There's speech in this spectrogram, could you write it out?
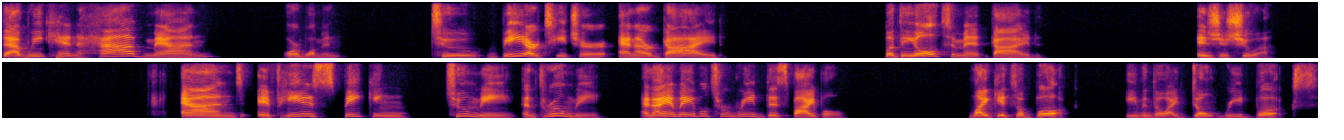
that we can have man or woman to be our teacher and our guide. But the ultimate guide is Yeshua. And if he is speaking to me and through me, and I am able to read this Bible like it's a book, even though I don't read books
